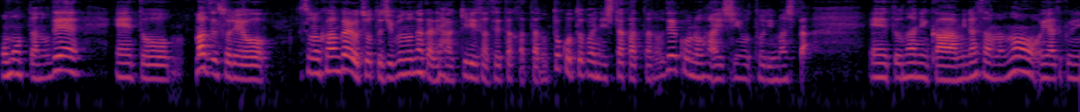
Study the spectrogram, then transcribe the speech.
思ったので、えーと、まずそれをその考えをちょっと自分の中ではっきりさせたかったのと言葉にしたかったのでこの配信を撮りました、えーと、何か皆様のお役に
